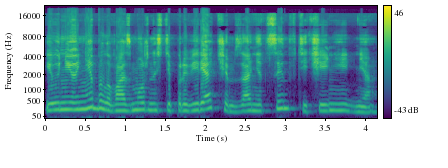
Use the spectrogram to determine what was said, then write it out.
и у нее не было возможности проверять, чем занят сын в течение дня.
